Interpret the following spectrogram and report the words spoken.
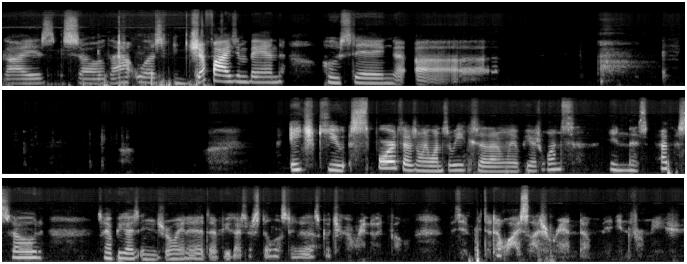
Guys. So that was Jeff Eisenband hosting uh HQ Sports. That was only once a week, so that only appears once in this episode. So I hope you guys enjoyed it. If you guys are still listening to this, go check out random info. Visit bit.ly slash random information.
